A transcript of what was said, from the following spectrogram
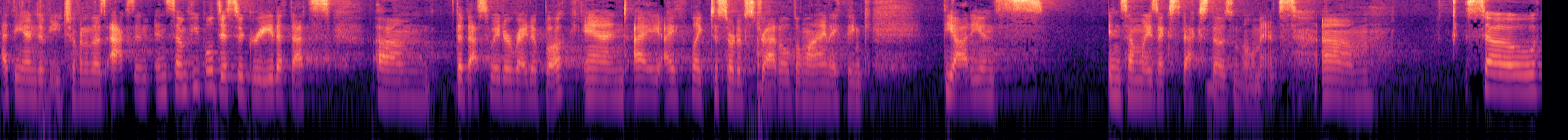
at the end of each one of those acts. And, and some people disagree that that's um, the best way to write a book. And I, I like to sort of straddle the line. I think the audience, in some ways, expects those moments. Um, so,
